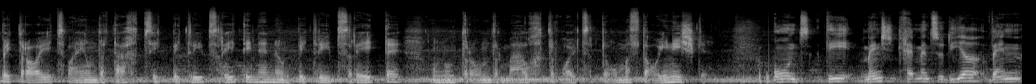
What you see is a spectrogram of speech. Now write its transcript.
betreue 280 Betriebsrätinnen und Betriebsräte und unter anderem auch der Walzer Thomas da in Ischgl. Und die Menschen kommen zu dir, wenn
